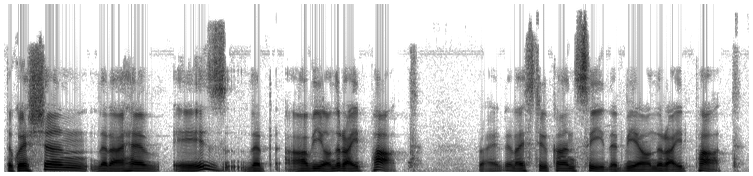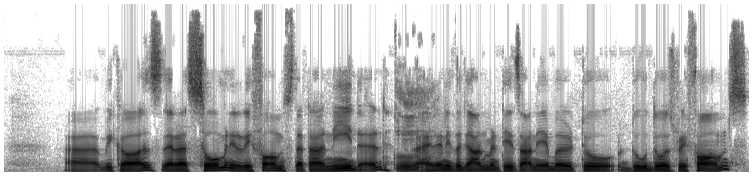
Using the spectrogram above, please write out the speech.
The question that I have is that are we on the right path, right? And I still can't see that we are on the right path. Uh, because there are so many reforms that are needed, mm. right? And if the government is unable to do those reforms,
